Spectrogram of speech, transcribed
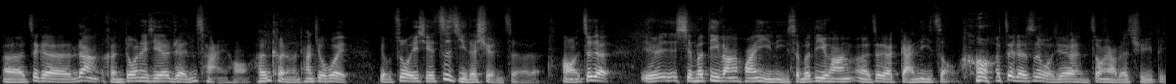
呃这个让很多那些人才哈，很可能他就会有做一些自己的选择了。好，这个有什么地方欢迎你，什么地方呃这个赶你走，这个是我觉得很重要的区别。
